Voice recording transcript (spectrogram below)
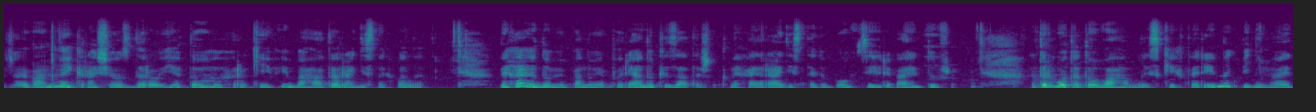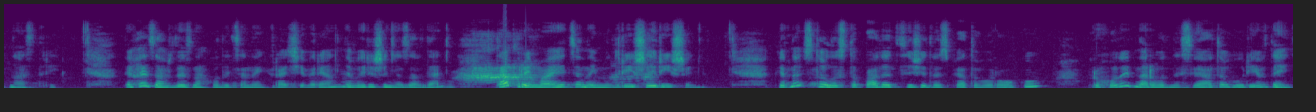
Бажаю вам найкращого здоров'я, довгих років і багато радісних хвилин. Нехай у домі панує порядок і затишок, нехай радість та любов зігрівають душу, а турбота та увага близьких та рідних піднімають настрій. Нехай завжди знаходиться найкращий варіант для вирішення завдань та приймається наймудріше рішення. 15 листопада 2025 року проходить народне свято Гуріїв День.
